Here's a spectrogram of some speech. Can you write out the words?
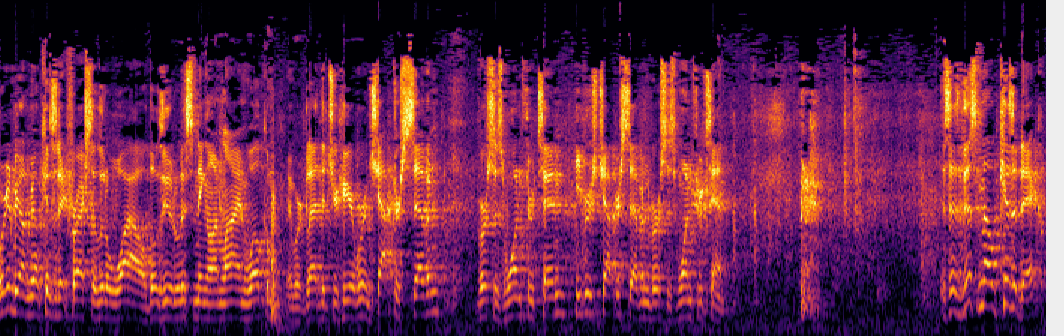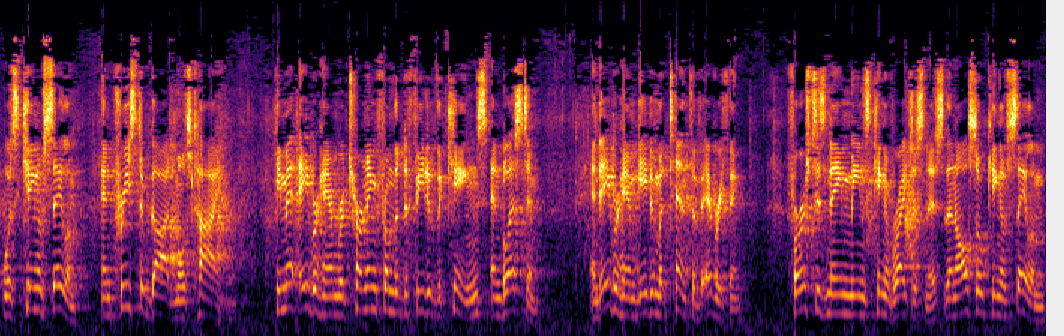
We're going to be on Melchizedek for actually a little while. Those of you that are listening online, welcome, and we're glad that you're here. We're in chapter 7, verses 1 through 10. Hebrews chapter 7, verses 1 through 10. it says, This Melchizedek was king of Salem and priest of God Most High. He met Abraham returning from the defeat of the kings and blessed him. And Abraham gave him a tenth of everything. First, his name means king of righteousness, then also king of Salem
